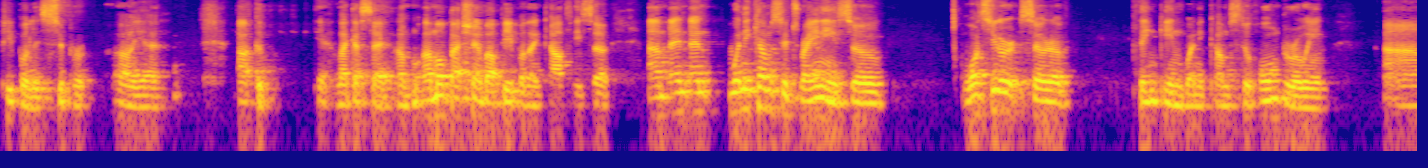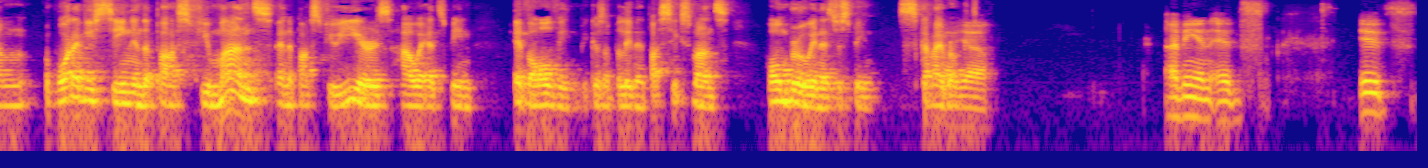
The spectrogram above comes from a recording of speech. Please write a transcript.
people is super oh yeah. I could yeah like i said i'm, I'm more passionate about people than coffee. So um and and when it comes to training so what's your sort of thinking when it comes to home brewing um, what have you seen in the past few months and the past few years, how it has been evolving? Because I believe in the past six months, homebrewing has just been skyrocketing. Yeah. I mean, it's, it's,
